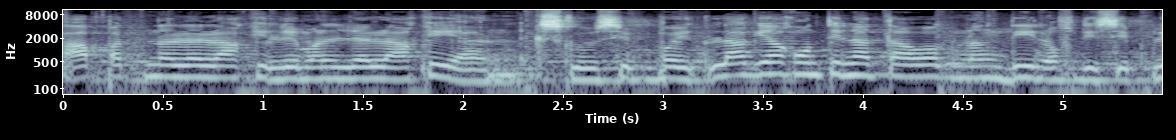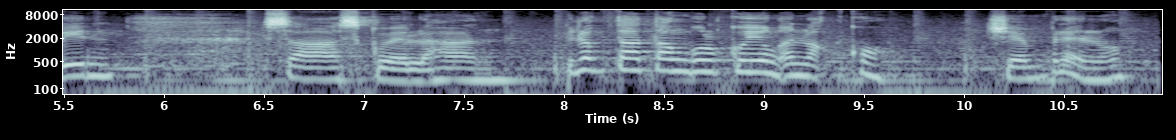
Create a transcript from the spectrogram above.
apat na lalaki, limang lalaki yan, exclusive boy. Lagi akong tinatawag ng Dean of Discipline sa eskwelahan. Pinagtatanggol ko yung anak ko. Siyempre, no?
